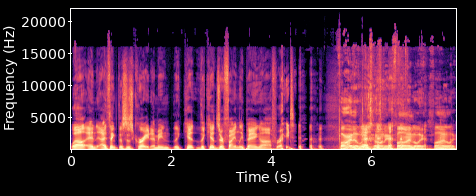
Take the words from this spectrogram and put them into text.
Well, and I think this is great. I mean, the kid the kids are finally paying off, right? finally, Tony. finally, finally.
